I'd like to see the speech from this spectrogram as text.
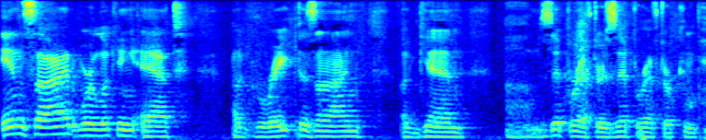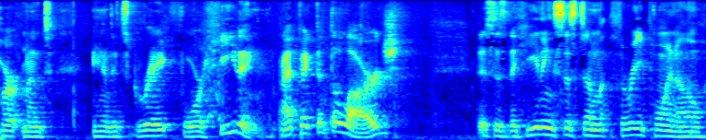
Inside, we're looking at a great design. Again, um, zipper after zipper after compartment, and it's great for heating. I picked up the large. This is the heating system 3.0.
